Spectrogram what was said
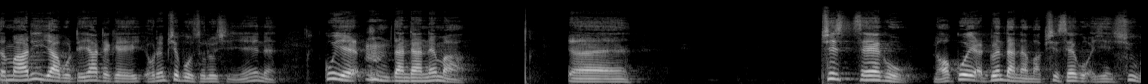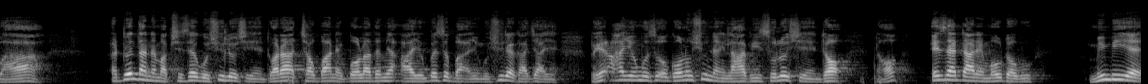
တမာရိရဖို့တရားတကယ်ဟိုရင်ဖြစ်ဖို့ဆိုလို့ရှိရင်တဲ့ကိုယ့်ရဲ့တန်တန်ထဲမှာအဲဖြစ်စဲကိုနော်ကိုယ့်ရဲ့အတွင်းတန်တန်မှာဖြစ်စဲကိုအရင်ရှုပါအတွင်းတန်တန်မှာဖြစ်စဲကိုရှုလို့ရှိရင်ဒွါရ6ပါးနဲ့ပေါ်လာတဲ့မြအာယုံပစ္စုပန်အာယုံကိုရှုတဲ့အခါကျရင်ဘယ်အာယုံမို့ဆိုအကုန်လုံးရှုနိုင်လာပြီဆိုလို့ရှိရင်တော့နော်အစ္ဆတတယ်မဟုတ်တော့ဘူးမိမိရဲ့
